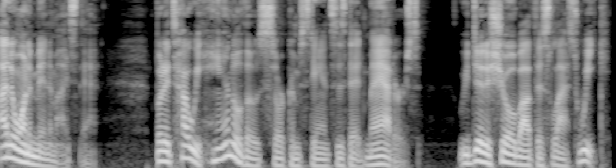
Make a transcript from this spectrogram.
I don't want to minimize that but it's how we handle those circumstances that matters. We did a show about this last week.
